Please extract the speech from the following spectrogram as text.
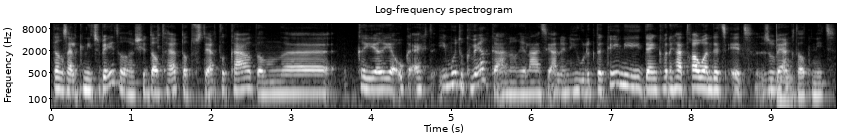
Dan is eigenlijk niets beter als je dat hebt, dat versterkt elkaar. Dan eh, creëer je ook echt, je moet ook werken aan een relatie, aan een huwelijk. Dan kun je niet denken van ik ga trouwen en that's it. Zo werkt dat niet.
